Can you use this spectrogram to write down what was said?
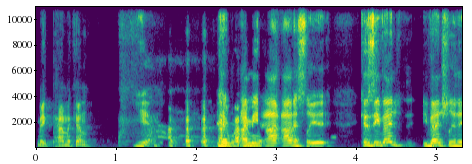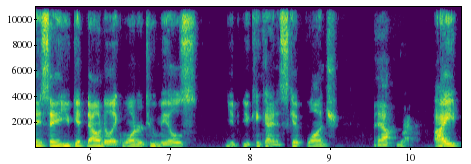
Make pemmican. yeah. I mean, I, honestly, because eventually, eventually they say you get down to like one or two meals, you, you can kind of skip lunch. Yeah. I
